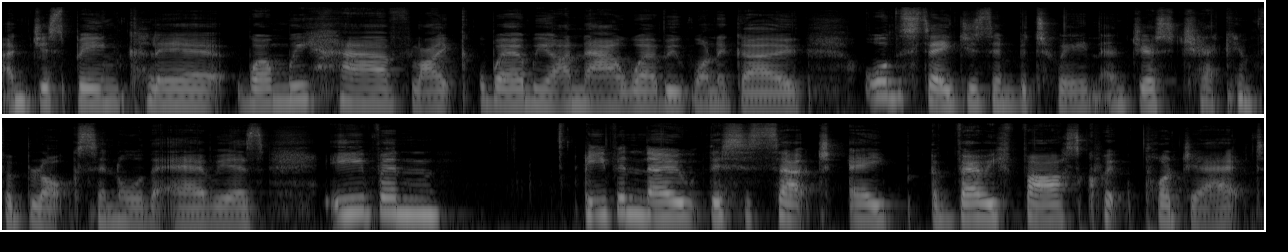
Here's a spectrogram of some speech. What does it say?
and just being clear when we have like where we are now, where we want to go, all the stages in between, and just checking for blocks in all the areas. Even even though this is such a, a very fast quick project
